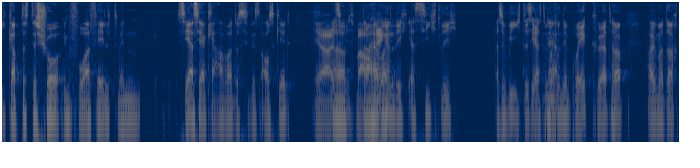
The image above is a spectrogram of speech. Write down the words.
ich glaube, dass das schon im Vorfeld, wenn sehr, sehr klar war, dass sie das ausgeht. Ja, es, äh, es war eigentlich war ersichtlich. Also wie ich das erste Mal ja. von dem Projekt gehört habe, habe ich mir gedacht,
